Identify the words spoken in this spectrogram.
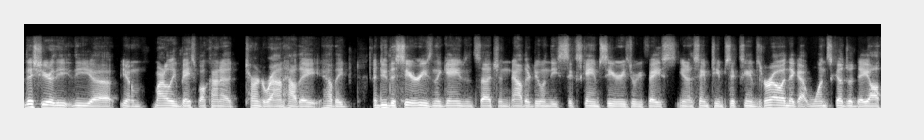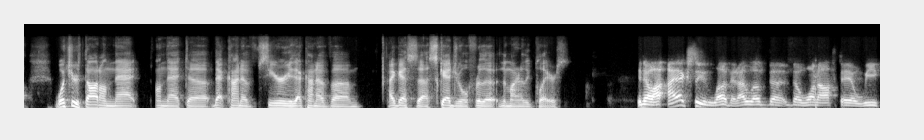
this year the the uh, you know minor league baseball kind of turned around how they how they do the series and the games and such, and now they're doing these six game series where you face you know the same team six games in a row, and they got one scheduled day off. What's your thought on that on that uh, that kind of series, that kind of um, I guess uh, schedule for the the minor league players? You know, I actually love it. I love the the one off day a week.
